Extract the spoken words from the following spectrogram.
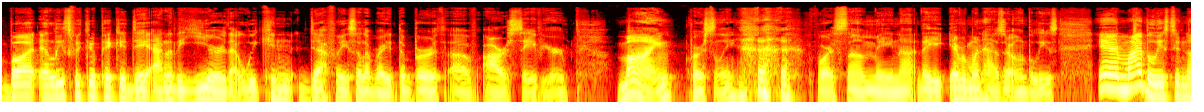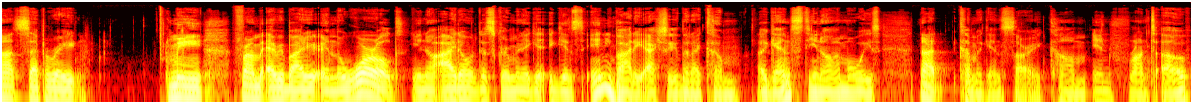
but at least we could pick a day out of the year that we can definitely celebrate the birth of our Savior. Mine, personally, for some may not, they everyone has their own beliefs. And my beliefs do not separate me from everybody in the world. You know, I don't discriminate against anybody actually that I come against. You know, I'm always not come against, sorry, come in front of.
